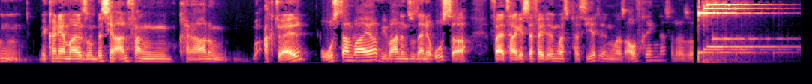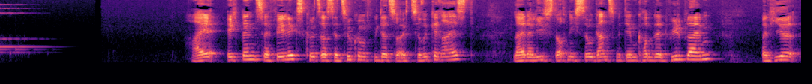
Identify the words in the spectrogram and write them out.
Hm. Wir können ja mal so ein bisschen anfangen, keine Ahnung, aktuell, Ostern war ja, wie waren denn so deine Osterfeiertage? Ist da vielleicht irgendwas passiert, irgendwas Aufregendes oder so? Hi, ich bin's, der Felix, kurz aus der Zukunft wieder zu euch zurückgereist. Leider lief es doch nicht so ganz mit dem komplett real bleiben, weil hier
